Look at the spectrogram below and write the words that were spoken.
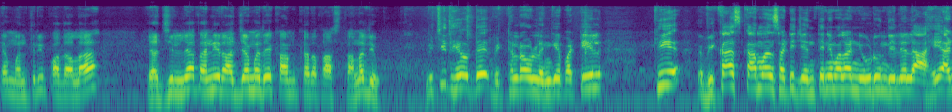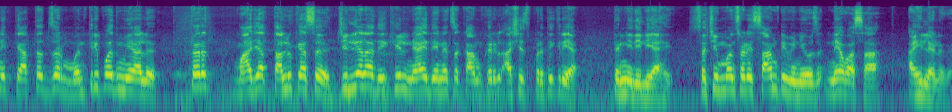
त्या मंत्रिपदाला या जिल्ह्यात आणि राज्यामध्ये काम करत असताना देऊ. निश्चित हे होते विठ्ठलराव लंगे पाटील की विकास कामांसाठी जनतेने मला निवडून दिलेलं आहे आणि त्यातच जर मंत्रिपद मिळालं तर माझ्या तालुक्यासह जिल्ह्याला देखील न्याय देण्याचं काम करेल अशीच प्रतिक्रिया त्यांनी दिली आहे. Sachin Bansode Saam TV news Nevasa Ahilyanagar.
